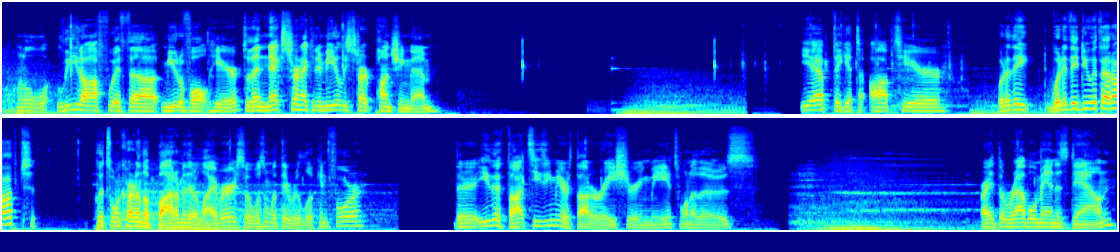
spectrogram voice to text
I'm going to lead off with uh, Mutavault here. So then next turn I can immediately start punching them. Yep, they get to opt here. What do they what did they do with that opt? Puts one card on the bottom of their library, so it wasn't what they were looking for. They're either Thoughtseizing me or thought erasuring me. It's one of those. Alright, the Rabble Man is down.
